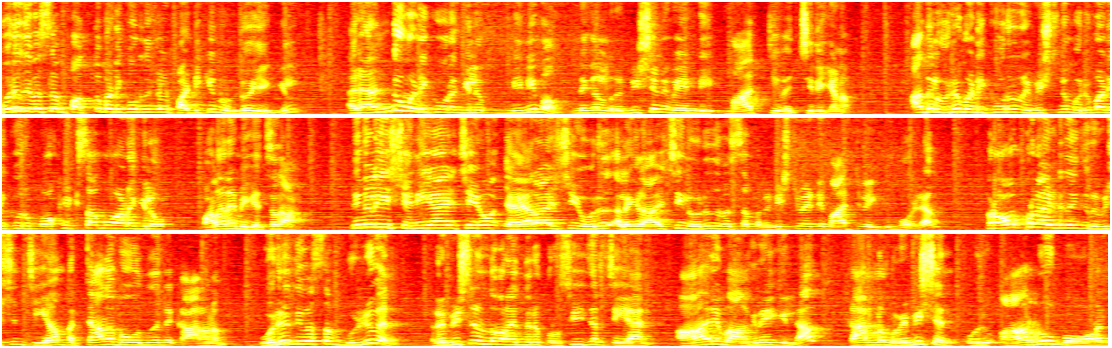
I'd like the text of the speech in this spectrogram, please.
ഒരു ദിവസം പത്ത് മണിക്കൂർ നിങ്ങൾ പഠിക്കുന്നുണ്ട് എങ്കിൽ രണ്ടു മണിക്കൂറെങ്കിലും മിനിമം നിങ്ങൾ റിവിഷന് വേണ്ടി മാറ്റി വെച്ചിരിക്കണം. അതിൽ ഒരു മണിക്കൂർ റിവിഷനും ഒരു മണിക്കൂർ മോക്ക് എക്സാമും ആണെങ്കിലോ വളരെ മികച്ചതാണ്. നിങ്ങൾ ഈ ശനിയാഴ്ചയോ ഞായറാഴ്ചയോ ഒരു അല്ലെങ്കിൽ ആഴ്ചയിൽ ഒരു ദിവസം റിവിഷന് വേണ്ടി മാറ്റി വെക്കുമ്പോൾ പ്രോപ്പറായിട്ട് നിങ്ങൾക്ക് റിവിഷൻ ചെയ്യാൻ പറ്റാതെ പോകുന്നതിന്റെ കാരണം ഒരു ദിവസം മുഴുവൻ റിവിഷൻ എന്ന് പറയുന്ന ഒരു പ്രൊസീജിയർ ചെയ്യാൻ ആരും ആഗ്രഹിക്കില്ല. കാരണം റിവിഷൻ ഒരു അറു ബോറൻ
